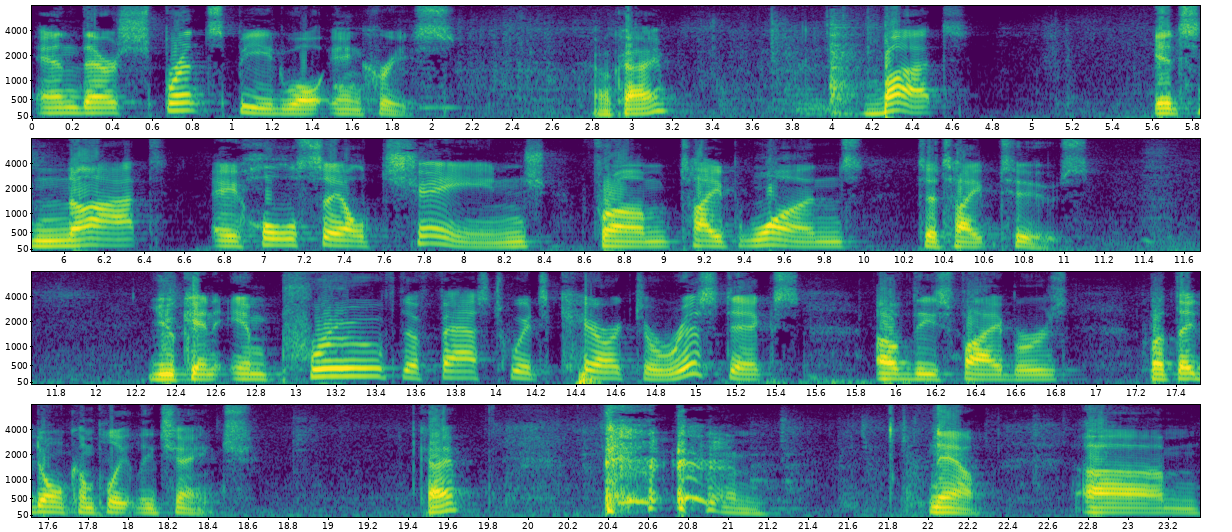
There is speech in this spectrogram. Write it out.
and their sprint speed will increase. Okay? But it's not a wholesale change from type 1s to type 2s. You can improve the fast twitch characteristics of these fibers, but they don't completely change. Okay? now, um,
